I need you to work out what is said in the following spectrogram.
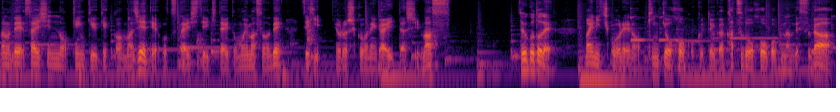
なので最新の研究結果を交えてお伝えしていきたいと思いますので、ぜひよろしくお願いいたします。ということで、毎日恒例の近況報告というか活動報告なんですが、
